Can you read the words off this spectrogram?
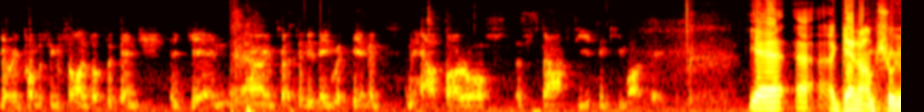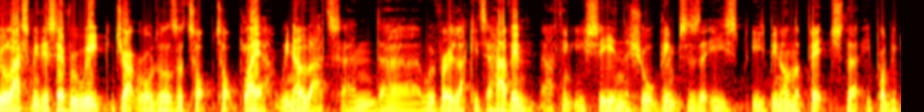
very promising signs off the bench again. How impressed have you been with him and, and how far off a start do you think he might be? Yeah, uh, again, I'm sure you'll ask me this every week. Jack Rodwell's a top, top player. We know that, and uh, we're very lucky to have him. I think you see in the short glimpses that he's he's been on the pitch that he probably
